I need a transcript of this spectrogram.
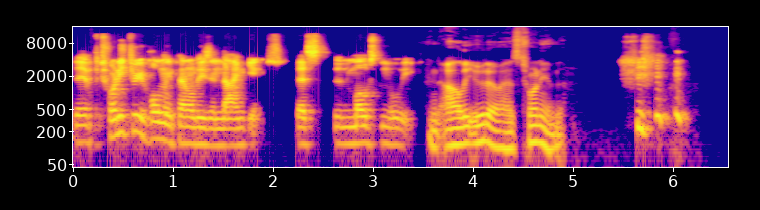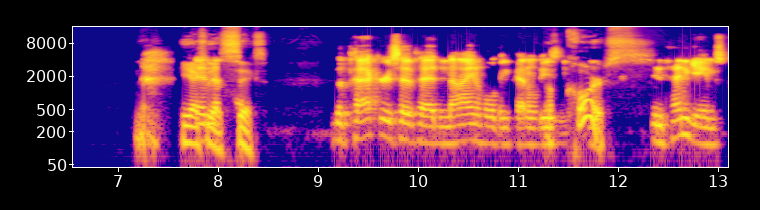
they have 23 holding penalties in nine games. That's the most in the league. And Oli Udoh has twenty of them. No, he actually And, has six. The Packers have had nine holding penalties Of course, in 10 games,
